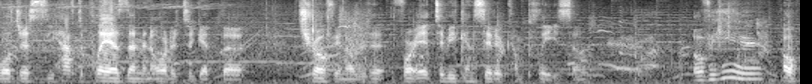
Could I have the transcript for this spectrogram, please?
will just, you have to play as them in order to get the trophy in order to, for it to be considered complete, so. Over here! Oh,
